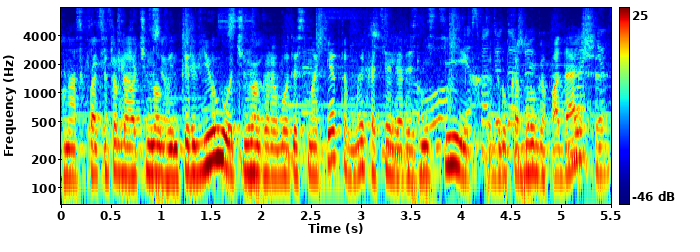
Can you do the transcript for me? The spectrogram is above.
У нас в классе труда очень много интервью, очень много работы с макетом. Мы хотели разнести их друг от друга подальше,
